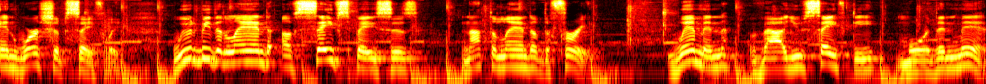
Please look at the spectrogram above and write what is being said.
and worship safely. We would be the land of safe spaces, not the land of the free. Women value safety more than men.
